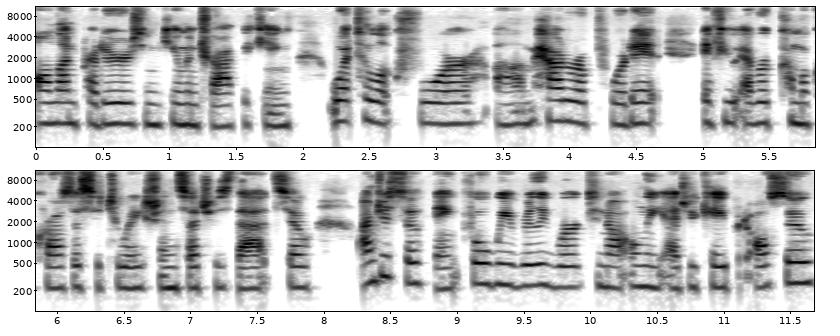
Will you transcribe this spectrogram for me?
online predators, and human trafficking. What to look for, um, how to report it if you ever come across a situation such as that. So I'm just so thankful. We really work to not only educate but also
